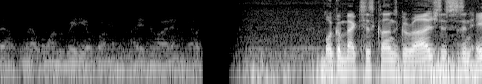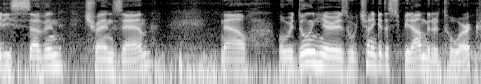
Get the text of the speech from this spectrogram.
that, one radio button. I didn't know I didn't touch. Welcome back to this clown's garage. This is an 87 Trans Am. Now, what we're doing here is we're trying to get the speedometer to work.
